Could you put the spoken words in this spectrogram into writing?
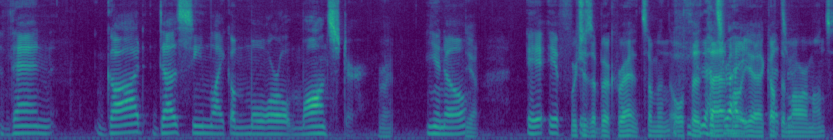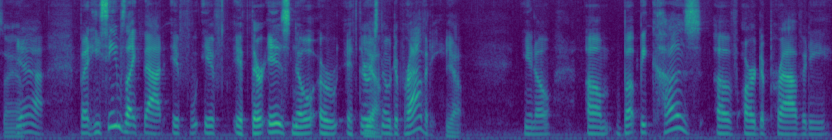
then God does seem like a moral monster. Right. You know, Yeah. If Which if- is a book, right? Someone authored that. Right. yeah. got the right. Moral Monster. Yeah. yeah. But he seems like that if if if there is no or if there is Yeah. no depravity, Yeah. you know. Um, but because of our depravity,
